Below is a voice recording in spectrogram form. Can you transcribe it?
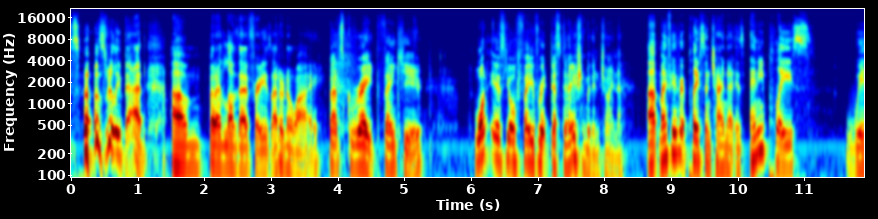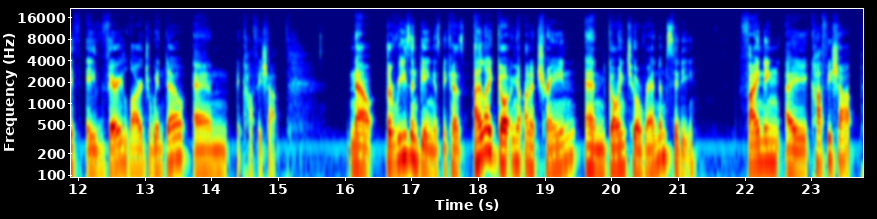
so it was really bad. Um, but I love that phrase. I don't know why. That's great. Thank you. What is your favorite destination within China? Uh, my favorite place in China is any place with a very large window and a coffee shop. Now, the reason being is because I like going on a train and going to a random city, finding a coffee shop,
